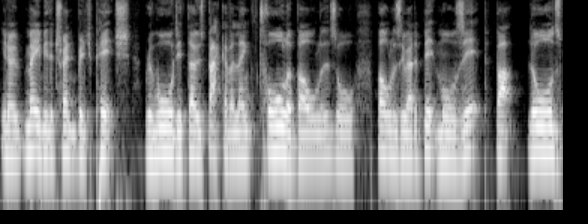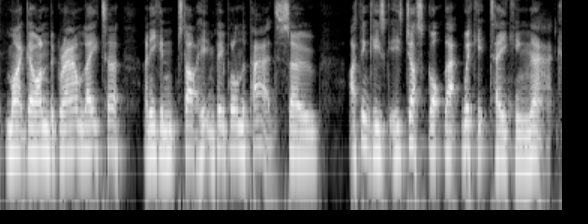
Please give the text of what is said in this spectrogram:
you know maybe the Trent Bridge pitch rewarded those back of a length taller bowlers or bowlers who had a bit more zip, but Lords might go underground later and he can start hitting people on the pads. So I think he's he's just got that wicket taking knack.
